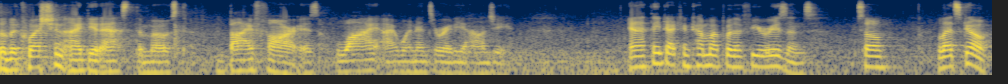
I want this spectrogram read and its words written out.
So the question I get asked the most by far is why I went into radiology. And I think I can come up with a few reasons. So let's go.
